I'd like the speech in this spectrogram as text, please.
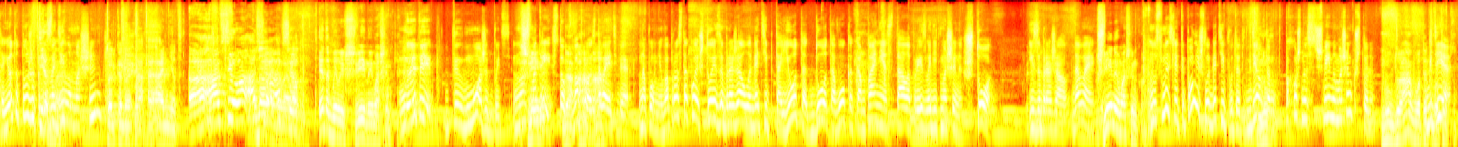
Toyota тоже производила знаю. машин. Только на... А, а, а, нет. А, а все, а Ну, все, а давай, все. Ладно. Это были швейные машинки. Ну, это ты, может быть. Но Швей- смотри, стоп, Да, вопрос, ага, давай я тебе напомню. Вопрос такой, что изображал логотип Toyota до того, как компания стала производить машины? Что изображал? Давай. Швейную машинку. Ну, в смысле, ты помнишь логотип вот этот? Где он Ну. там? Похож на швейную машинку, что ли? Ну да, вот это Где? вот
